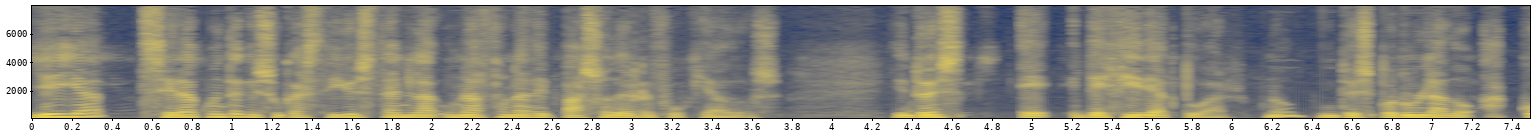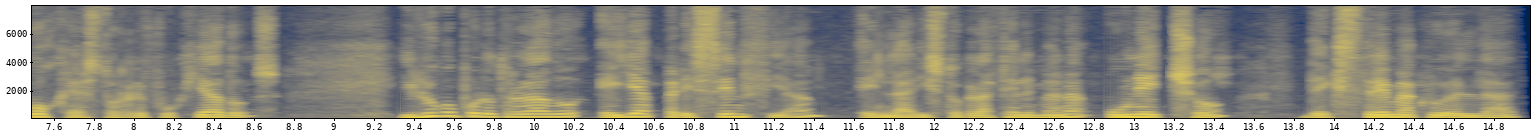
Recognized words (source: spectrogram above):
y ella se da cuenta que su castillo está en la, una zona de paso de refugiados. Y entonces eh, decide actuar. ¿no? Entonces, por un lado, acoge a estos refugiados y luego, por otro lado, ella presencia en la aristocracia alemana un hecho de extrema crueldad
